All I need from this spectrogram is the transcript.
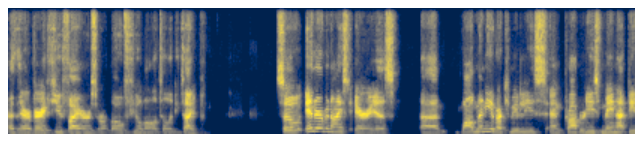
as there are very few fires or low fuel volatility type. So in urbanized areas, uh, while many of our communities and properties may not be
